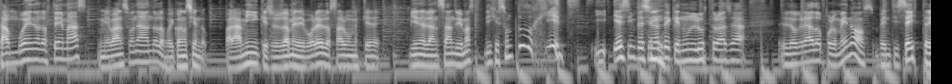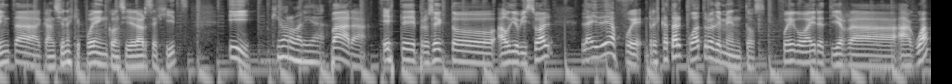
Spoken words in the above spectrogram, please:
tan buenos los temas, me van sonando, los voy conociendo. Para mí, que yo ya me devoré los álbumes que viene lanzando y demás, dije, son todos hits. Y es impresionante Sí. que en un lustro haya logrado por lo menos 26, 30 canciones que pueden considerarse hits. Y Qué barbaridad. para este proyecto audiovisual, la idea fue rescatar cuatro elementos: fuego, aire, tierra, agua,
